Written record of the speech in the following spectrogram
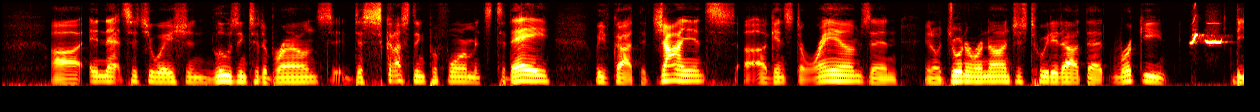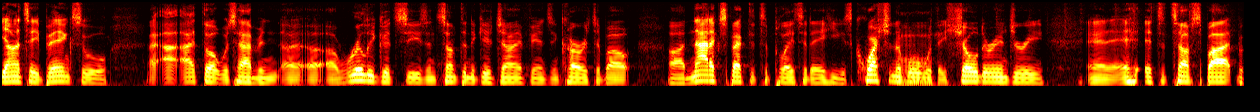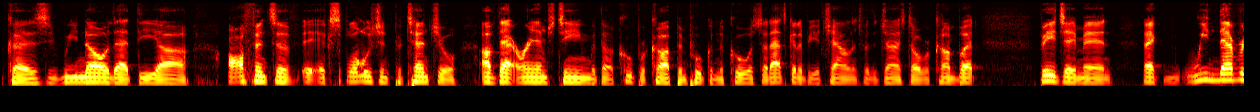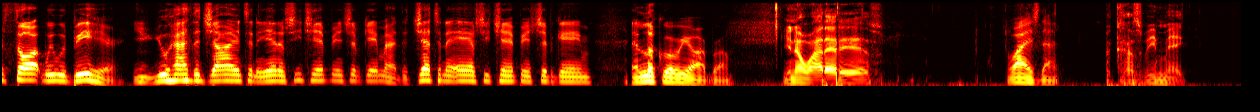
uh, in that situation, losing to the Browns. Disgusting performance today. We've got the Giants uh, against the Rams, and you know Jordan Raanan just tweeted out that rookie Deonte Banks, who I, I thought was having a, a, really good season, something to give Giant fans encouraged about. Uh, not expected to play today. He is questionable mm. with a shoulder injury, and it, it's a tough spot because we know that the uh, offensive explosion potential of that Rams team with uh, Cooper Kupp and Puka Nacua. So that's going to be a challenge for the Giants to overcome. But BJ, man, like we never thought we would be here. You you had the Giants in the NFC Championship game. I had the Jets in the AFC Championship game, and look where we are, bro. You know why that is? Why is that? Because we make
